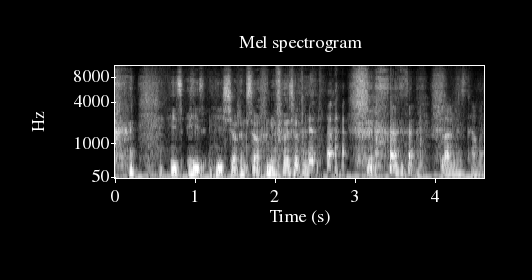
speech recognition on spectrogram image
he's he's he's shot himself in the foot a bit there. blown his cover.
